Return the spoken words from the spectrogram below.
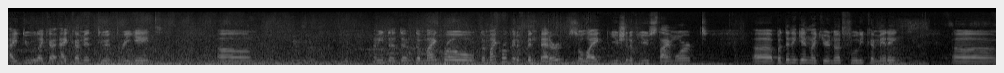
I do like a, I commit to a 3 gate. Um, I mean, the, the, the micro, the micro could have been better, so like, you should have used Time Warped. Uh, but then again, like, you're not fully committing, uh,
